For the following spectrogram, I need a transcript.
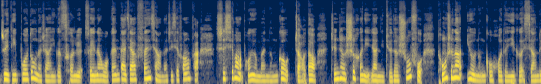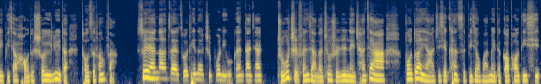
最低波动的这样一个策略。所以呢，我跟大家分享的这些方法，是希望朋友们能够找到真正适合你、让你觉得舒服，同时呢又能够获得一个相对比较好的收益率的投资方法。虽然呢，在昨天的直播里，我跟大家。主旨分享的就是日内差价啊、波段呀这些看似比较完美的高抛低吸，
